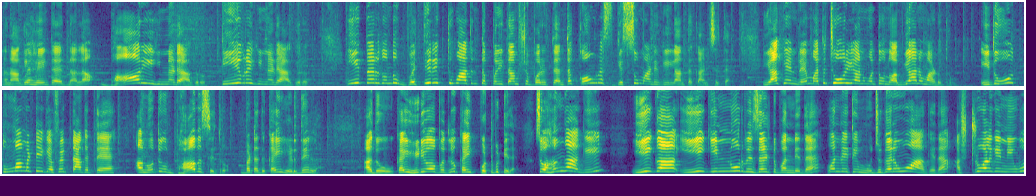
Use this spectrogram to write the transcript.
ನಾನು ಆಗಲೇ ಹೇಳ್ತಾ ಇದ್ನಲ್ಲ, ಭಾರಿ ಹಿನ್ನಡೆ ಆಗಿರೋದು, ತೀವ್ರ ಹಿನ್ನಡೆ ಆಗಿರೋದು. ಈ ಥರದೊಂದು ವ್ಯತಿರಿಕ್ತವಾದಂಥ ಫಲಿತಾಂಶ ಬರುತ್ತೆ ಅಂತ ಕಾಂಗ್ರೆಸ್ ಗೆಸ್ಸು ಮಾಡಿರಲಿಲ್ಲ ಅಂತ ಕಾಣಿಸುತ್ತೆ. ಯಾಕೆಂದರೆ ಮತಚೋರಿ ಅನ್ನುವಂಥ ಒಂದು ಅಭಿಯಾನ ಮಾಡಿದ್ರು. ಇದು ತುಂಬ ಮಟ್ಟಿಗೆ ಎಫೆಕ್ಟ್ ಆಗುತ್ತೆ ಅನ್ನೋದು ಭಾವಿಸಿದ್ರು, ಬಟ್ ಅದು ಕೈ ಹಿಡ್ದಿಲ್ಲ. ಅದು ಕೈ ಹಿಡಿಯೋ ಬದಲು ಕೈ ಕೊಟ್ಬಿಟ್ಟಿದೆ. ಸೊ ಹಾಗಾಗಿ ಈಗ ಈಗಿನ್ನೂ ರಿಸಲ್ಟ್ ಬಂದಿದೆ. ಒಂದು ರೀತಿ ಮುಜುಗರವೂ ಆಗಿದೆ. ಅಷ್ಟರೊಳಗೆ ನೀವು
